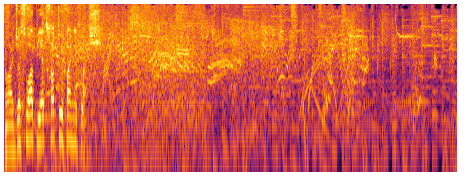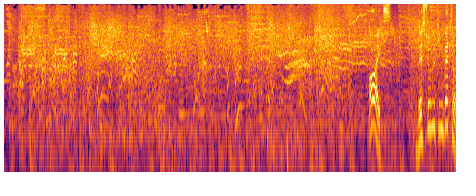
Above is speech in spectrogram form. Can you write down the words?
No, I just swap yet. Swap to a final flash. Alright. Vesprim looking better.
